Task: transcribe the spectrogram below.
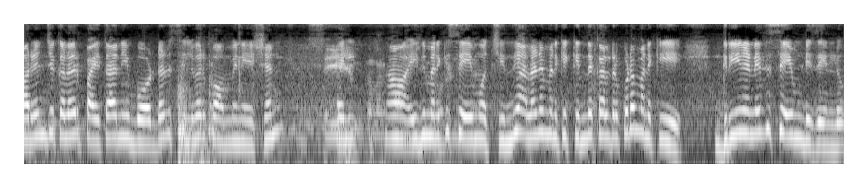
Orange colour Paithani border silver combination ఇది మనకి సేమ్ వచ్చింది. అలానే మనకి కింద కలర్ కూడా మనకి గ్రీన్ అనేది సేమ్ డిజైన్లో.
